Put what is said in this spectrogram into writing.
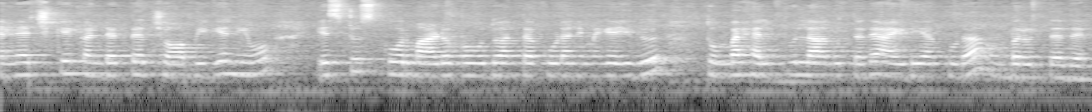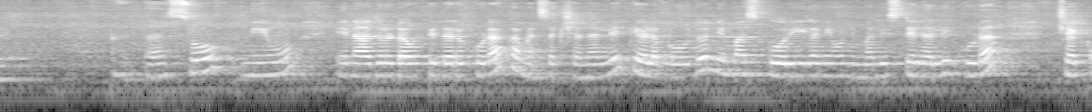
ಎನ್ ಎಚ್ ಕೆ ಕಂಡಕ್ಟರ್ ಜಾಬಿಗೆ ನೀವು ಎಷ್ಟು ಸ್ಕೋರ್ ಮಾಡಬಹುದು ಅಂತ ಕೂಡ ನಿಮಗೆ ಇದು ತುಂಬ ಹೆಲ್ಪ್ಫುಲ್ ಆಗುತ್ತದೆ ಐಡಿಯಾ ಕೂಡ ಬರುತ್ತದೆ. ಸೊ ನೀವು ಏನಾದರೂ ಡೌಟ್ ಇದ್ದರೂ ಕೂಡ ಕಮೆಂಟ್ ಸೆಕ್ಷನಲ್ಲಿ ಕೇಳಬಹುದು. ನಿಮ್ಮ ಸ್ಕೋರ್ ಈಗ ನೀವು ನಿಮ್ಮ ಲಿಸ್ಟಿನಲ್ಲಿ ಕೂಡ ಚೆಕ್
